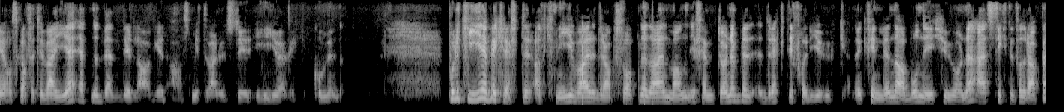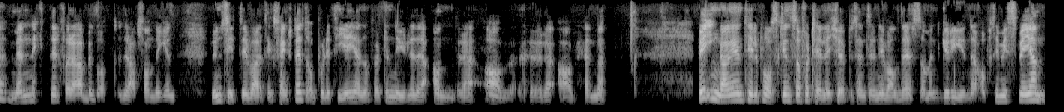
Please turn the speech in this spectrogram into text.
med å skaffe til veie et nødvendig lager av smittevernutstyr i Gjøvik kommune. Politiet bekrefter at kniv var drapsvåpenet da en mann i 50-årene ble drept i forrige uke. Den kvinnelige naboen i 20-årene er siktet for drapet, men nekter for å ha begått drapshandlingen. Hun sitter varetektsfengslet, og politiet gjennomførte nylig det andre avhøret av henne. Ved inngangen til påsken så forteller kjøpesentrene i Valdres om en gryende optimisme igjen.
